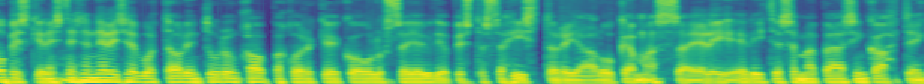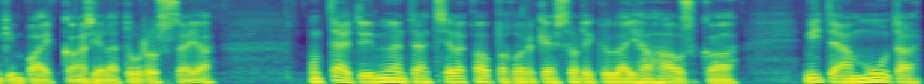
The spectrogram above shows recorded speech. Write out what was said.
opiskelin sitten sen nelisen vuotta, olin Turun kauppakorkeakoulussa ja yliopistossa historiaa lukemassa. Eli, eli itse asiassa mä pääsin kahteenkin paikkaan siellä Turussa. Ja, mutta täytyy myöntää, että siellä kauppakorkeassa oli kyllä ihan hauskaa. Mitään muuta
